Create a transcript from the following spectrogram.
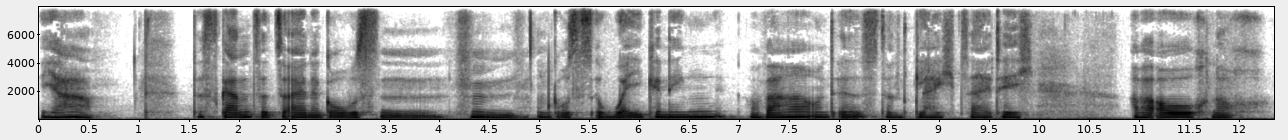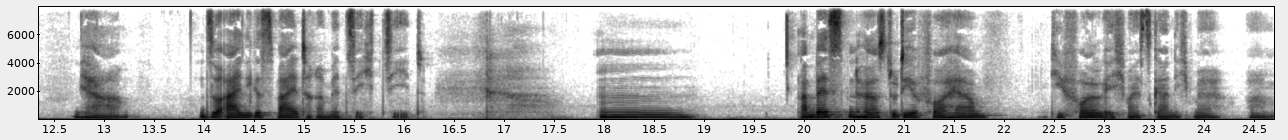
ja, das Ganze zu einer großen, hm, ein großes Awakening war und ist und gleichzeitig aber auch noch, ja, so einiges weitere mit sich zieht. Mm. Am besten hörst du dir vorher die Folge, ich weiß gar nicht mehr, ähm,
